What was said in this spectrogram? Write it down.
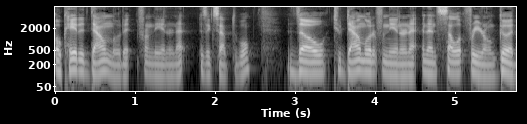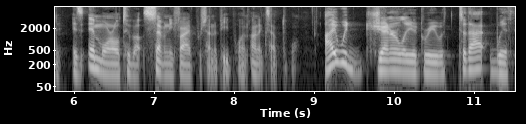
okay to download it from the internet is acceptable, though to download it from the internet and then sell it for your own good is immoral to about 75% of people and unacceptable. I would generally agree with to that with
